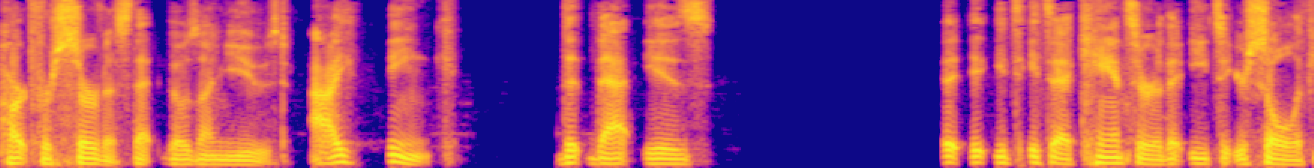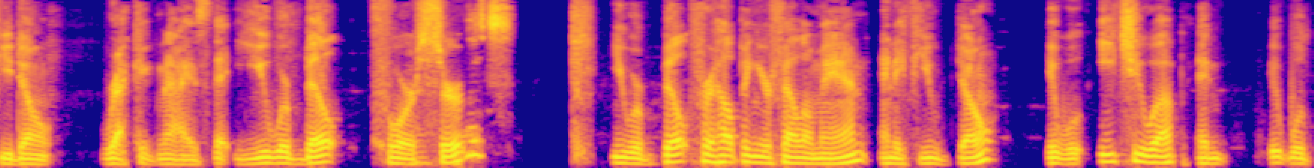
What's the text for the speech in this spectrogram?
heart for service that goes unused. I think that that is it, it's it's a cancer that eats at your soul if you don't recognize that you were built for service, you were built for helping your fellow man, and if you don't, it will eat you up, and it will,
